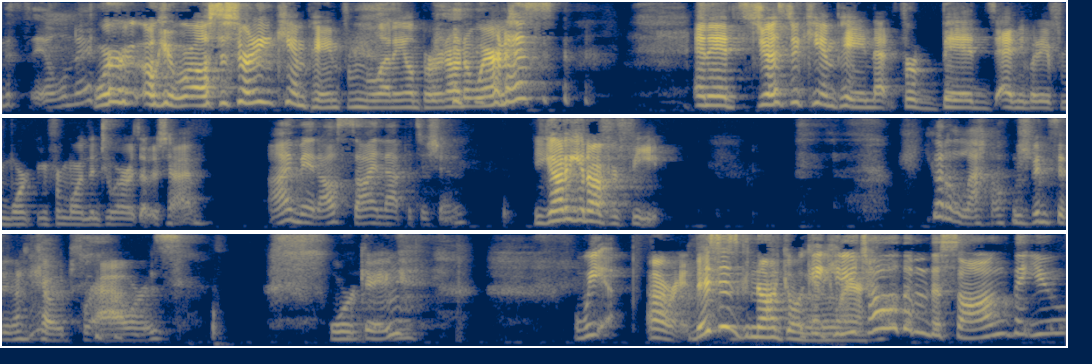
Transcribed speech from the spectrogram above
this illness. We're okay. We're also starting a campaign for millennial burnout awareness, and it's just a campaign that forbids anybody from working for more than two hours at a time. I'm in. I'll sign that petition. You got to get off your feet. You got a lounge. We've been sitting on the couch for hours working. We All right, this is not going okay. anywhere. Can you tell them the song that you?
